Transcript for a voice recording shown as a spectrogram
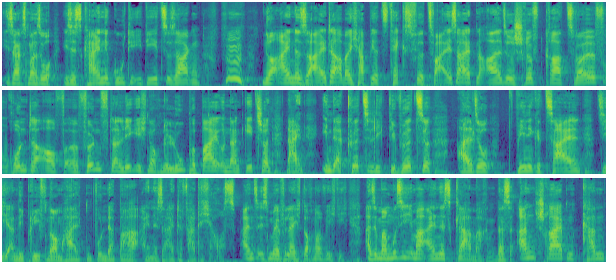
ich sag's mal so, ist es keine gute Idee zu sagen, hm, nur eine Seite, aber ich habe jetzt Text für zwei Seiten, also Schriftgrad 12 runter auf äh, 5, dann lege ich noch eine Lupe bei und dann geht's schon. Nein, in der Kürze liegt die Würze, also wenige Zeilen, sich an die Briefnorm halten, wunderbar, eine Seite fertig aus. Eins ist mir vielleicht doch noch wichtig. Also man muss sich immer eines klar machen. Das Anschreiben kann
